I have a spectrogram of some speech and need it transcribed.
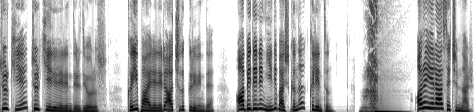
Türkiye Türkiye'lilerindir diyoruz. Kayıp aileleri açlık grevinde. ABD'nin yeni başkanı Clinton. Ara yerel seçimler.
